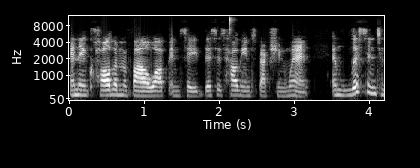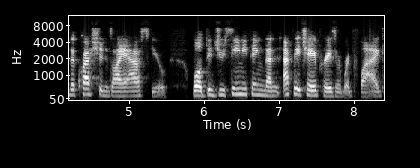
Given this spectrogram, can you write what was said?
and then call them and follow up and say, this is how the inspection went and listen to the questions I ask you. Well, did you see anything that an FHA appraiser would flag?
